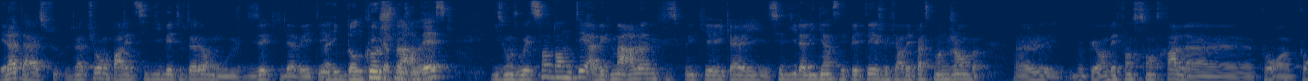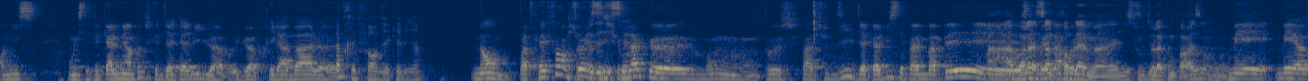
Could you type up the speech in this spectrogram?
Et là, sou- là, tu vois, on parlait de Sidibé tout à l'heure, où je disais qu'il avait été cauchemardesque. Ils ont joué sans Dante, avec Marlon qui, qui, qui il s'est dit la Ligue 1 c'est pété, je vais faire des passements de jambes. Euh, donc euh, en défense centrale euh, pour, pour Nice. Bon, il s'est fait calmer un peu parce que Diakabi lui a, lui a pris la balle. Pas très fort, Diakabi. hein. Non, pas très fort. C'est là que bon, on peut. Enfin, tu te dis, Diakabi c'est pas Mbappé. Et Ah, voilà, c'est le peu- problème. hein, Ils souffrent de la comparaison. Mais, mais euh,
